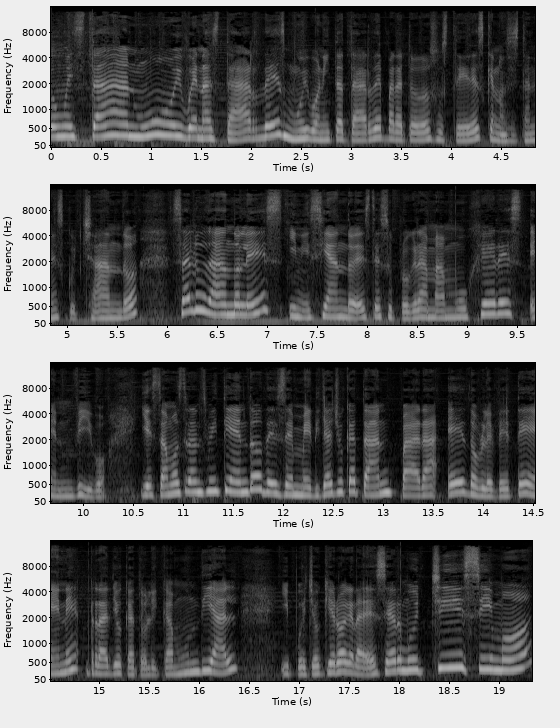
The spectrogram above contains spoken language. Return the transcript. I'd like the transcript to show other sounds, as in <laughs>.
¿cómo están? Muy buenas tardes, muy bonita tarde para todos ustedes que nos están escuchando. Saludándoles, iniciando este su programa Mujeres en Vivo. Y estamos transmitiendo desde Mérida, Yucatán para EWTN, Radio Católica Mundial. Y pues yo quiero agradecer muchísimo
